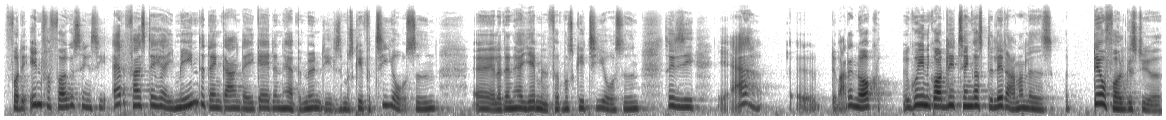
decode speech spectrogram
få det ind for Folketinget og sige, er det faktisk det her, I mente dengang, da I gav den her bemyndigelse, måske for 10 år siden, øh, eller den her hjemmel for måske 10 år siden, så kan de sige, ja, øh, det var det nok. Vi kunne egentlig godt lige tænke os det lidt anderledes. Og det er jo folkestyret.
